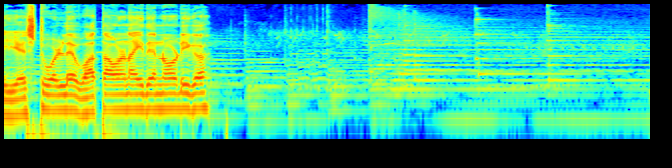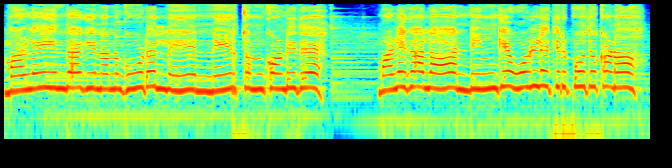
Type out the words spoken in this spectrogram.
ಎಷ್ಟು ಒಳ್ಳೆ ವಾತಾವರಣ ಇದೆ ನೋಡೀಗ. ಮಳೆಯಿಂದಾಗಿ ನನ್ನ ಗೂಡಲ್ಲಿ ನೀರು ತುಂಬಿಕೊಂಡಿದೆ. ಮಳೆಗಾಲ ನಿಂಗೆ ಒಳ್ಳೇದಿರ್ಬೋದು ಕಣೋ.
